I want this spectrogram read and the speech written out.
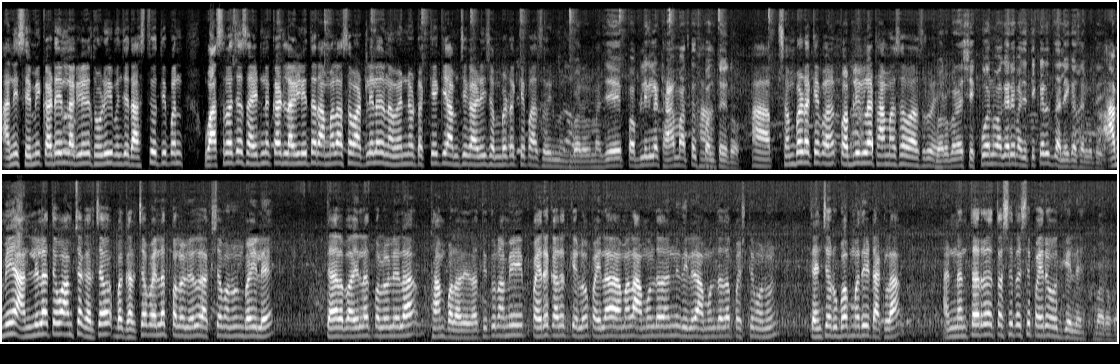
आणि सेमी काढायला लागलेली थोडी म्हणजे जास्ती होती पण वासराच्या साईडनं काढ लागली तर आम्हाला असं वाटलेलं नव्याण्णव टक्के की आमची गाडी शंभर टक्के पास होईल म्हणून. बरोबर. म्हणजे पब्लिकला ठाम आताच पलतोय तो. हा शंभर टक्के पब्लिकला ठाम असा वासरू आहे. बरोबर. शिकवण वगैरे म्हणजे तिकडेच झाले का सर्व ते? आम्ही आणलेला तेव्हा आमच्या घरच्या घरच्या बैलात पलवलेला लक्ष म्हणून बैल आहे. त्या बैलात पलवलेला ठाम पळालेला. तिथून आम्ही पैरे करत गेलो. पहिला आम्हाला अमोलदादांनी दिले अमोलदादा पष्टे म्हणून. त्यांच्या रुबाबमध्ये टाकला. आणि नंतर तसे तसे पैरे होत गेले. बरोबर.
